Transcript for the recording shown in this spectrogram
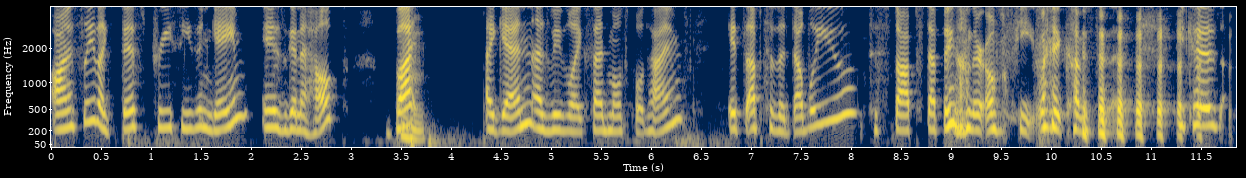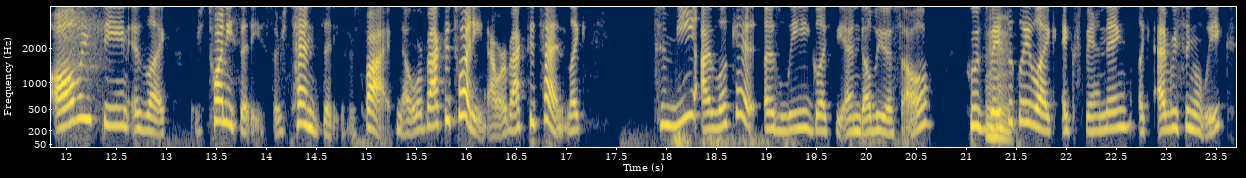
honestly, like this preseason game is gonna help, but mm-hmm. again, as we've like said multiple times, it's up to the W to stop stepping on their own feet when it comes to this, because all we've seen is like there's 20 cities, there's 10 cities, there's five. Now we're back to 20. Now we're back to 10. Like to me, I look at a league like the NWSL who's mm-hmm. basically like expanding like every single week.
